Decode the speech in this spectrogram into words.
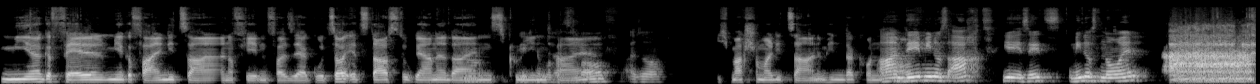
Mir gefällt, mir gefallen die Zahlen auf jeden Fall sehr gut. So, jetzt darfst du gerne deinen ja, Screen teilen. Also ich mache schon mal die Zahlen im Hintergrund. AMD auf. minus 8, hier, ihr seht's, minus 9. Ah!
